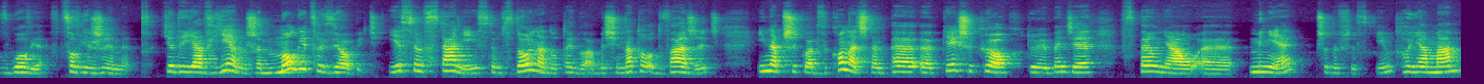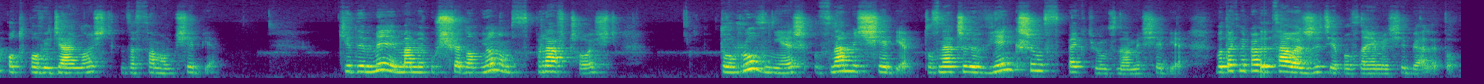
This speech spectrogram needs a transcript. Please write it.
w głowie, w co wierzymy. Kiedy ja wiem, że mogę coś zrobić, jestem w stanie, jestem zdolna do tego, aby się na to odważyć i na przykład wykonać ten e, pierwszy krok, który będzie spełniał e, mnie przede wszystkim, to ja mam odpowiedzialność za samą siebie. Kiedy my mamy uświadomioną sprawczość, to również znamy siebie, to znaczy w większym spektrum znamy siebie, bo tak naprawdę całe życie poznajemy siebie, ale to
